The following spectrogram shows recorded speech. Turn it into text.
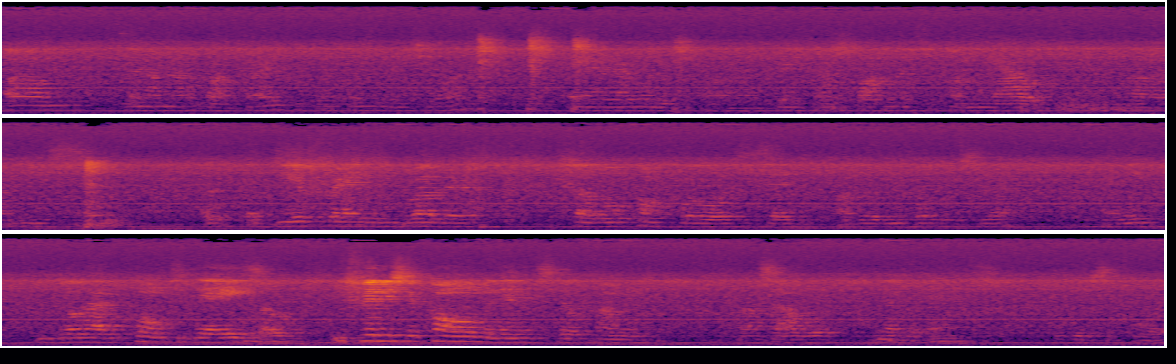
Um, and I'm not about fighting, I'm from the HR. And I want to, uh, thank Council Parkman for coming out. Uh, he's a, a dear friend and brother, fellow Conco, as he said, although we both was here. And we, we will have a comb today, so he finished the comb and then he's still coming. Uh, so our work never ends. We give support.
